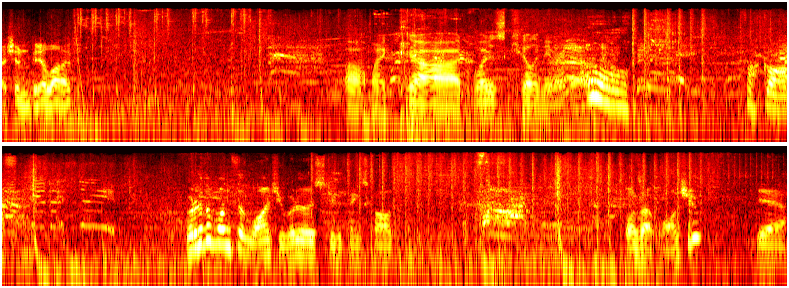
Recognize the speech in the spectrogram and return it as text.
I shouldn't be alive. Oh my god, what is killing me right now? Oh, fuck off. What are the ones that launch you? What are those stupid things called? The ones that launch you? Yeah,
